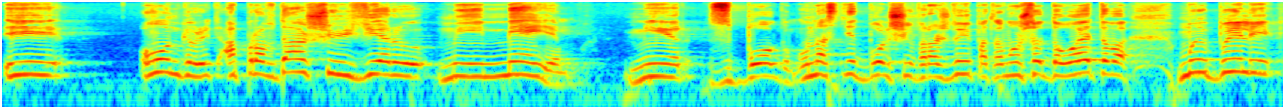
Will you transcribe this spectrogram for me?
И он говорит, оправдавшую веру мы имеем мир с Богом. У нас нет больше вражды, потому что до этого мы были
